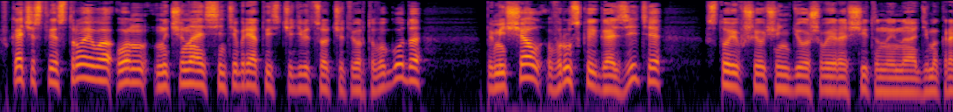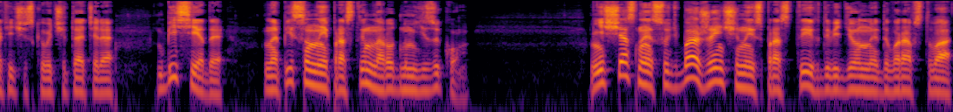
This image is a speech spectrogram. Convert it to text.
в качестве Строева он, начиная с сентября 1904 года, помещал в русской газете, стоившей очень дешево и рассчитанной на демократического читателя, беседы, написанные простым народным языком. Несчастная судьба женщины из простых, доведенной до воровства,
